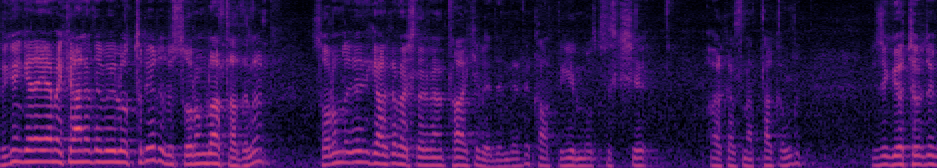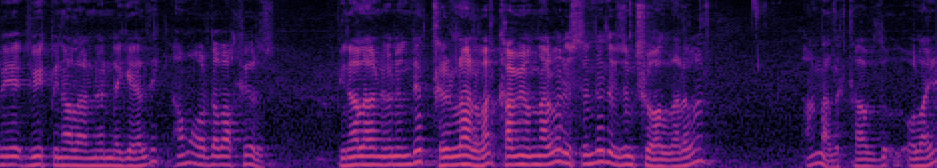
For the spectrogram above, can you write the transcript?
Bir gün gene yemekhanede böyle oturuyoruz. Bir sorumlu atadılar. Sorumlu dedi ki arkadaşlar beni takip edin dedi. Kalktı 20-30 kişi arkasına takıldık. Bizi götürdü bir büyük binaların önüne geldik. Ama orada bakıyoruz. Binaların önünde tırlar var, kamyonlar var. Üstünde de üzüm çuvalları var. Anladık tabi olayı.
